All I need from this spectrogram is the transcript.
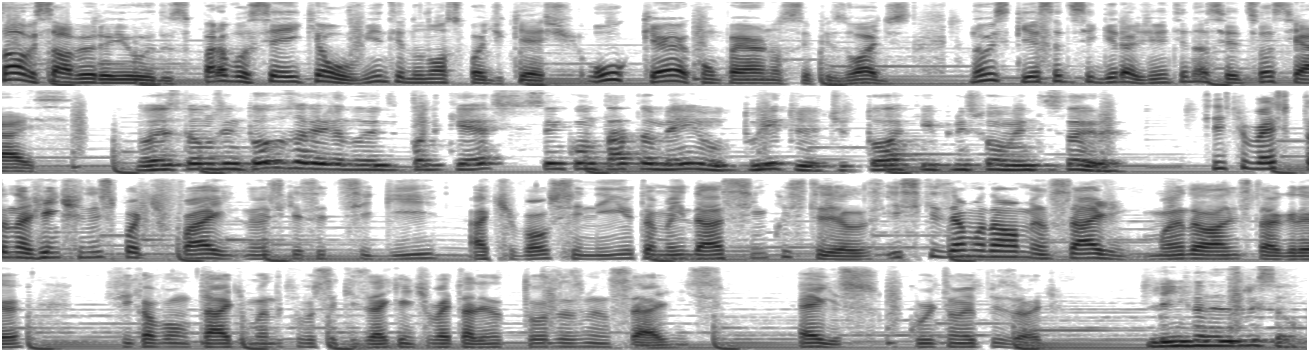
Salve, salve, Oreiudos! Para você aí que é ouvinte do nosso podcast ou quer acompanhar nossos episódios, não esqueça de seguir a gente nas redes sociais. Nós estamos em todos os agregadores de podcast, sem contar também o Twitter, TikTok e principalmente o Instagram. Se estiver escutando a gente no Spotify, não esqueça de seguir, ativar o sininho e também dar 5 estrelas. E se quiser mandar uma mensagem, manda lá no Instagram. Fica à vontade, manda o que você quiser que a gente vai estar lendo todas as mensagens. É isso, curtam o episódio. Link na descrição.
